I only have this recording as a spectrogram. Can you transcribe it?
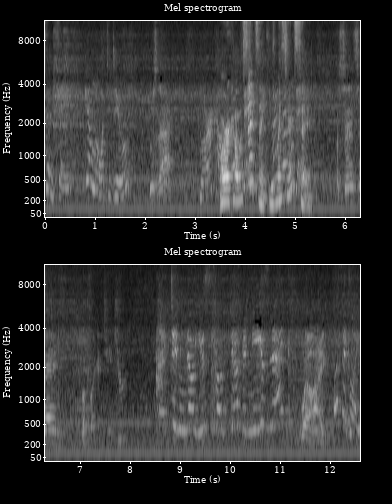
Sensei. He'll know what to do. Who's that? Morikawa, Morikawa Sensei, he's my sensei. A sensei? Looks like a teacher? I didn't know you spoke Japanese, Nick. Well, I Wasekoi,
